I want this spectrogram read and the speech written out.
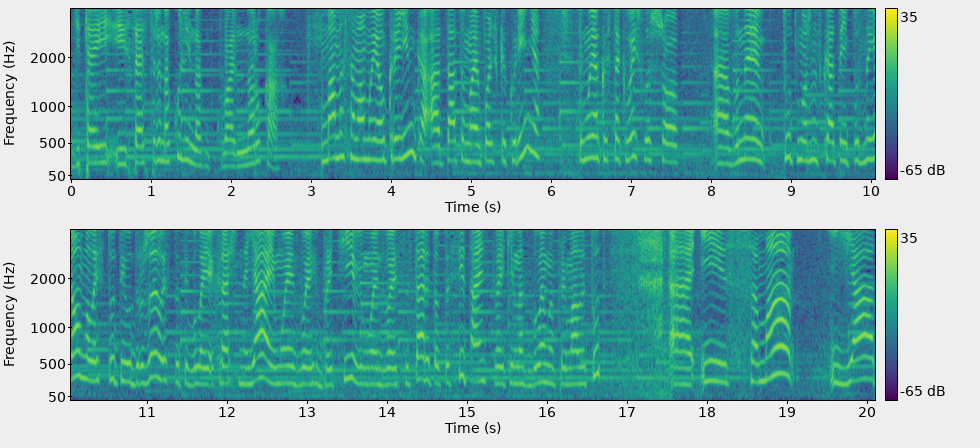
дітей і сестри на колінах, буквально на руках. Мама сама моя українка, а тато має польське коріння. Тому якось так вийшло, що вони тут, можна сказати, і познайомились, тут і одружились, тут і була хрещена я, і мої двоє братів, і мої двоє сестер. Тобто всі таїнства, які в нас були, ми приймали тут. І сама я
